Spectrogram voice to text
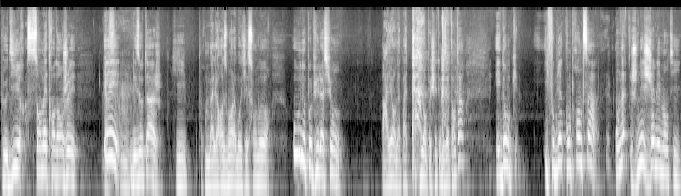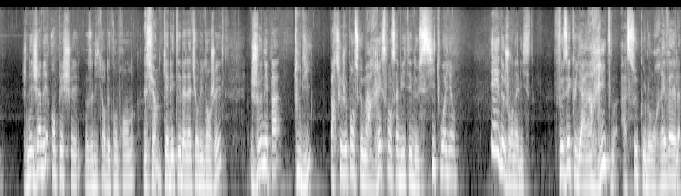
peut dire sans mettre en danger et les otages, qui, pour malheureusement, la moitié sont morts, ou nos populations par ailleurs, on n'a pas pu empêcher tous les attentats. Et donc, il faut bien comprendre ça. On a, je n'ai jamais menti. Je n'ai jamais empêché nos auditeurs de comprendre Bien sûr. quelle était la nature du danger. Je n'ai pas tout dit parce que je pense que ma responsabilité de citoyen et de journaliste faisait qu'il y a un rythme à ce que l'on révèle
